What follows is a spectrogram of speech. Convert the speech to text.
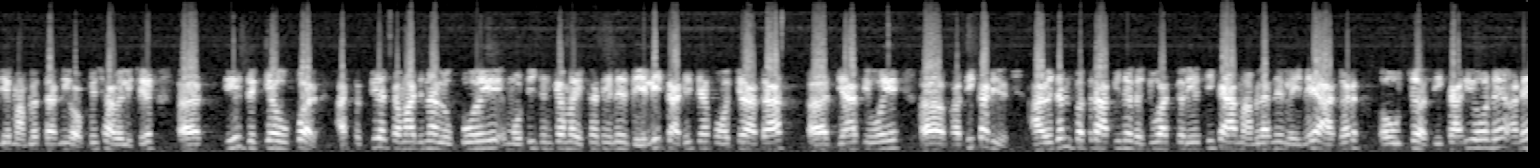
જે મામલતદારની ઓફિસ આવેલી છે તે જગ્યા ઉપર આ ક્ષત્રિય સમાજના લોકોએ મોટી સંખ્યામાં એકઠા થઈને રેલી કાઢી ત્યાં પહોંચ્યા હતા. જ્યાં તેઓએ અધિકારીને આવેદન પત્ર આપીને રજૂઆત કરી હતી કે આ મામલાને લઈને આગળ ઉચ્ચ અધિકારીઓને અને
